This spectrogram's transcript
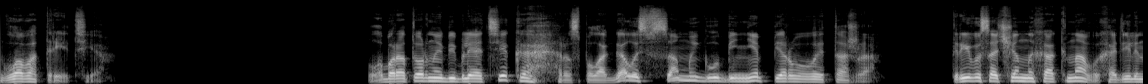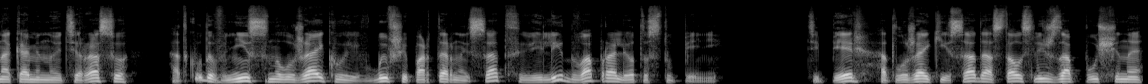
Глава третья. Лабораторная библиотека располагалась в самой глубине первого этажа. Три высоченных окна выходили на каменную террасу, откуда вниз на лужайку и в бывший партерный сад вели два пролета ступеней. Теперь от лужайки и сада осталось лишь запущенное,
